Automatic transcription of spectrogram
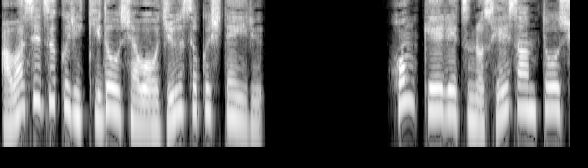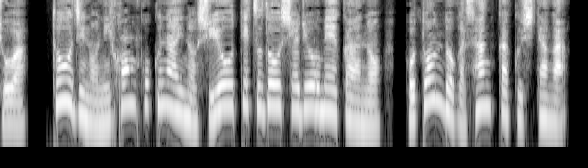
合わせ作り機動車を充足している。本系列の生産当初は、当時の日本国内の主要鉄道車両メーカーのほとんどが参画したが、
